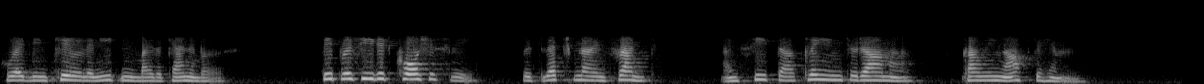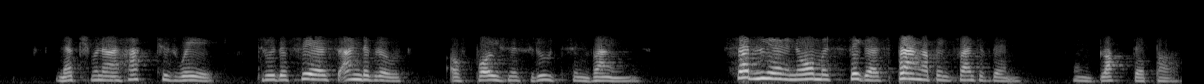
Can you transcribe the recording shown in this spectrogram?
who had been killed and eaten by the cannibals. They proceeded cautiously, with Lakshmana in front, and Sita clinging to Rama, coming after him. Lakshmana hacked his way through the fierce undergrowth of poisonous roots and vines. Suddenly an enormous figure sprang up in front of them and blocked their path.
